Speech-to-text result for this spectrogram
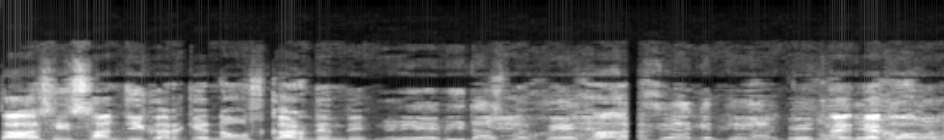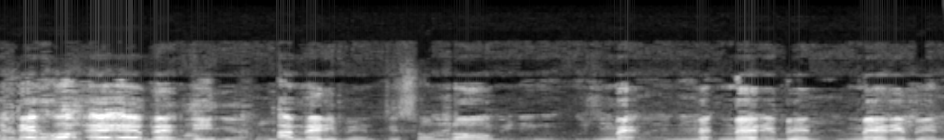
ਤਾਂ ਅਸੀਂ ਸਾਂਝੀ ਕਰਕੇ ਅਨਾਉਂਸ ਕਰ ਦਿੰਦੇ। ਨਹੀਂ ਇਹ ਵੀ ਦੱਸ ਦਿਓ ਪੇਜ ਦੱਸਿਆ ਕਿੱਥੇ ਆ? ਪੇਜ ਨਹੀਂ ਦੇਖੋ ਦੇਖੋ ਇਹ ਇਹ ਬੇਨਤੀ ਆ ਮੇਰੀ ਬੇਨਤੀ ਸੁਣ ਲਓ। ਮੇਰੀ ਬੇਨ ਮੇਰੀ ਬੇਨ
